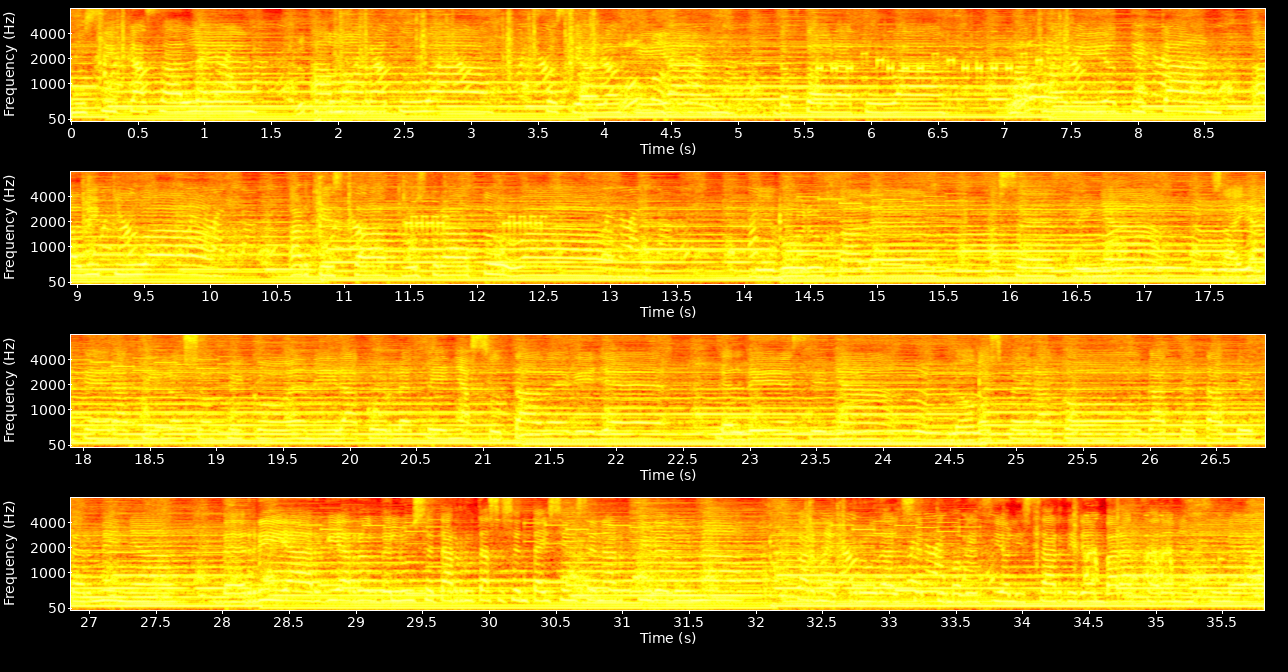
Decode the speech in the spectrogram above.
Musika zale amorratua Soziologian doktoratua Makrobiotikan aditua Artista frustratua. Liburu jale asezina Zaiakera filosofikoen irakurle fina Zuta begile geldi ezina Logosferako gatzeta pipermina. Berria argiarrok de luz eta ruta 66 zen artide duna Carne cruda, el séptimo vicio, lizardiren baratzaren entzulea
